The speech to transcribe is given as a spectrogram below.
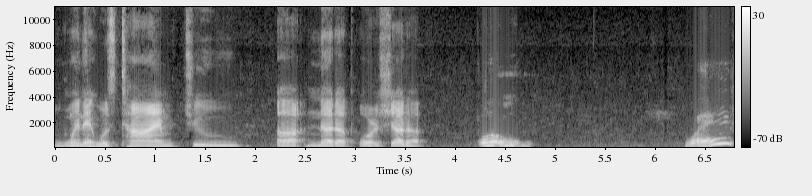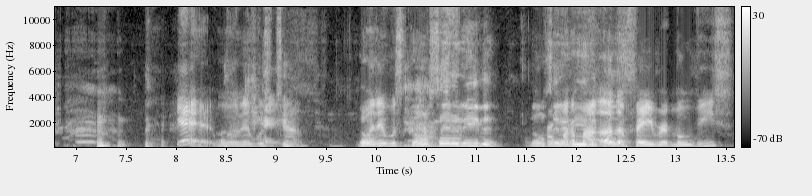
when it was time to uh, nut up or shut up. Whoa. What? Yeah, when it was time Don't, When it was- don't say that either. Don't say from that one of my other favorite movies.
